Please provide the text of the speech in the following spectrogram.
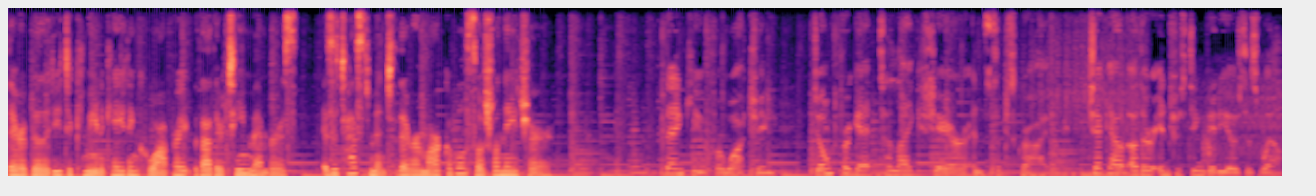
Their ability to communicate and cooperate with other team members is a testament to their remarkable social nature. Thank you for watching. Don't forget to like, share, and subscribe. Check out other interesting videos as well.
